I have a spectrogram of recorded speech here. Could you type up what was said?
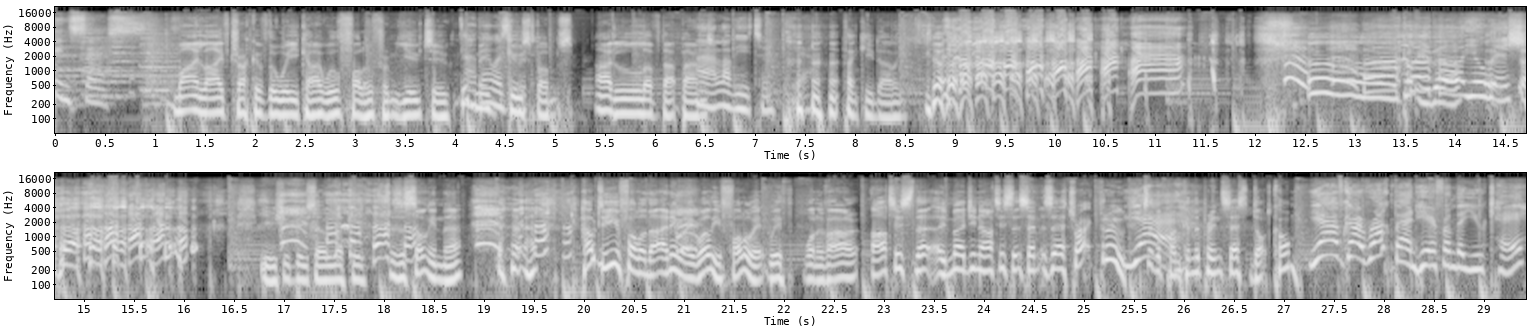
Princess. My live track of the week, I will follow from U2. Give Ah, me was good. goosebumps. I love that band. Ah, I love you too. Yeah. Thank you, darling. oh, got you there. you wish. You should be so lucky. There's a song in there. How do you follow that anyway? Well, you follow it with one of our artists, that emerging artists that sent us their track through yeah. to Yeah. thepunkandtheprincess.com. Yeah, I've got a rock band here from the UK.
